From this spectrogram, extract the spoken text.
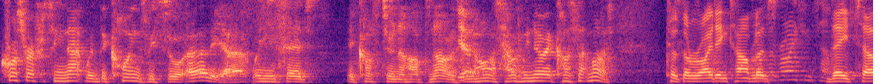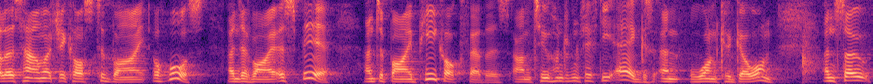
cross-referencing that with the coins we saw earlier, when you said it cost two and a half denarii, I was going to ask, how do we know it costs that much? Because the writing tablets, writing they tell us how much it costs to buy a horse and to buy a spear and to buy peacock feathers and 250 eggs, and one could go on. And so,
